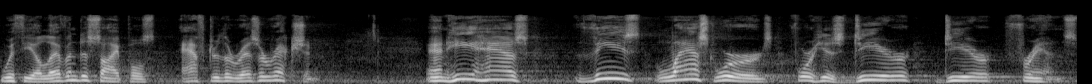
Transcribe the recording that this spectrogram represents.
with the 11 disciples after the resurrection. And he has these last words for his dear, dear friends.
